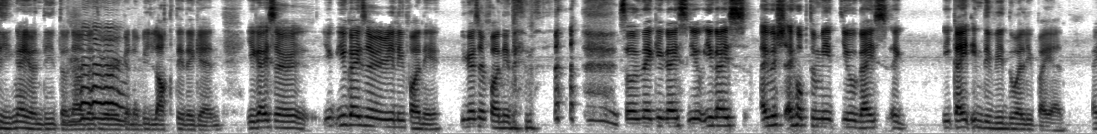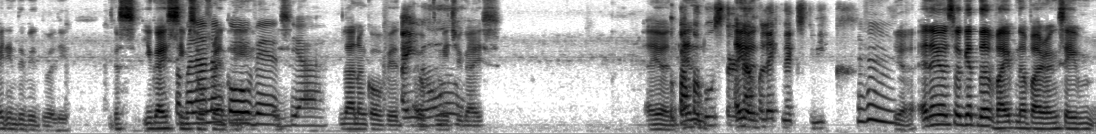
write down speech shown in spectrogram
ngayon dito now that we're gonna be locked in again. You guys are, you, you guys are really funny. You guys are funny din. so thank you guys. You you guys, I wish, I hope to meet you guys like, kahit individually pa yan. Kahit individually. Because you guys seem so wala ng friendly. COVID, guys. yeah. Wala ng COVID. I I, hope to meet you guys. Ayun. And Magpapabooster na ako like next week. Yeah. And I also get the vibe na parang same,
